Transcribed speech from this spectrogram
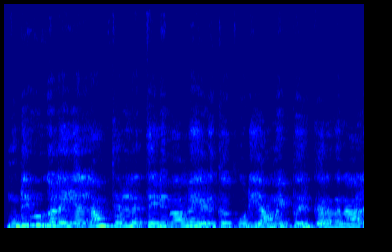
முடிவுகளை எல்லாம் தெள்ள தெளிவாக எடுக்கக்கூடிய அமைப்பு இருக்கிறதுனால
